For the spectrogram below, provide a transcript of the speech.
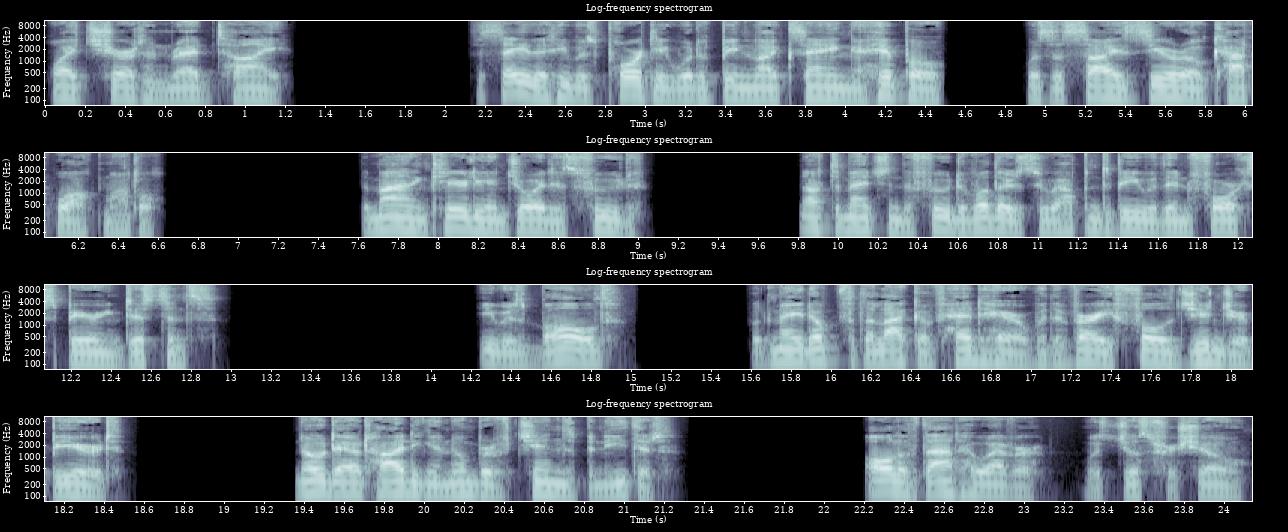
white shirt and red tie. To say that he was portly would have been like saying a hippo was a size zero catwalk model. The man clearly enjoyed his food, not to mention the food of others who happened to be within fork spearing distance. He was bald, but made up for the lack of head hair with a very full ginger beard, no doubt hiding a number of chins beneath it. All of that, however, was just for show.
